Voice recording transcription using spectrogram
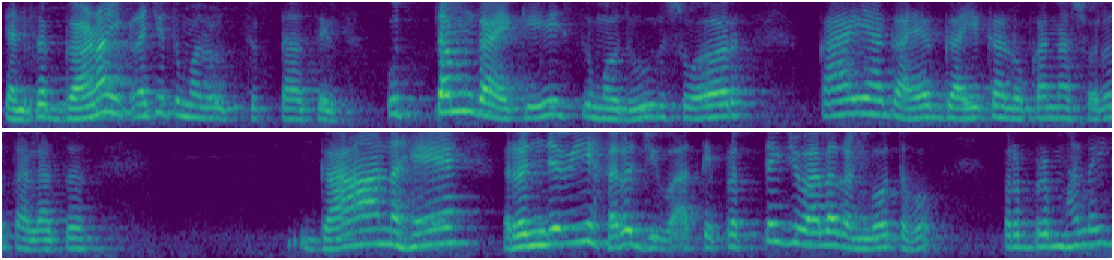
त्यांचं गाणं ऐकण्याची तुम्हाला उत्सुकता असेल. उत्तम गायकी सुमधूर स्वर. काय या गायक गायिका लोकांना स्वरतालाचं गान हे रंजवी हर जीवा ते प्रत्येक जीवाला रंगवतं हो. परब्रह्मालाही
